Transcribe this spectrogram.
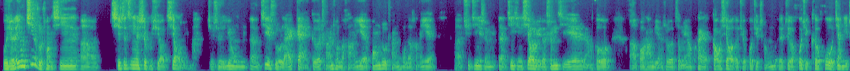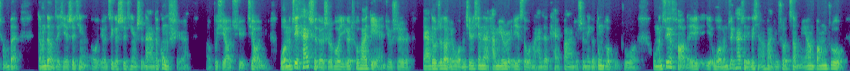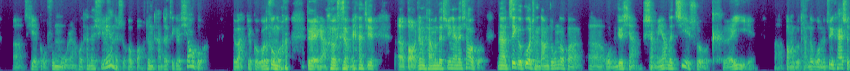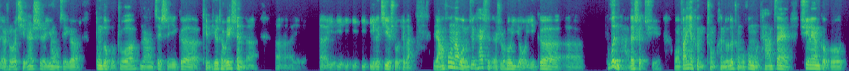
我觉得用技术创新，呃，其实这件事不需要教育嘛。就是用呃技术来改革传统的行业，帮助传统的行业呃去进行呃进行效率的升级，然后啊包含比方说怎么样快高效的去获取成呃这个获取客户，降低成本等等这些事情，我觉得这个事情是大家的共识。呃，不需要去教育。我们最开始的时候，一个出发点就是大家都知道，就是我们其实现在还没有 release，我们还在开发，就是那个动作捕捉。我们最好的一，我们最开始的一个想法就是说，怎么样帮助呃这些狗父母，然后他在训练的时候保证他的这个效果，对吧？就狗狗的父母，对，然后怎么样去呃保证他们的训练的效果？那这个过程当中的话，呃，我们就想什么样的技术可以。啊，帮助他。那我们最开始的时候其实是用这个动作捕捉，那这是一个 computer vision 的呃呃一一一一一个技术，对吧？然后呢，我们最开始的时候有一个呃问答的社区，我们发现很宠很多的宠物父母他在训练狗狗，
